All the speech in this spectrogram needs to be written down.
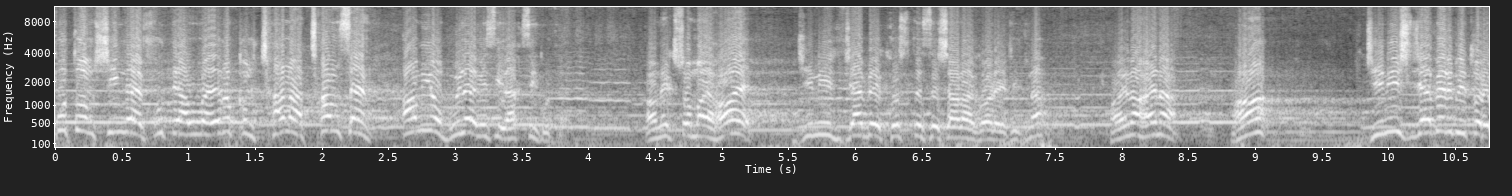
প্রথম ফুটে আল্লাহ এরকম ছানা ছানছেন, আমিও ভুলে গেছি রাখছি কোথায়। অনেক সময় হয়, জিনিস যাবে খুঁজতেছে সারা ঘরে, ঠিক না? হয় না হয় না? হ্যাঁ? জিনিস জ্যাবের ভিতরে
